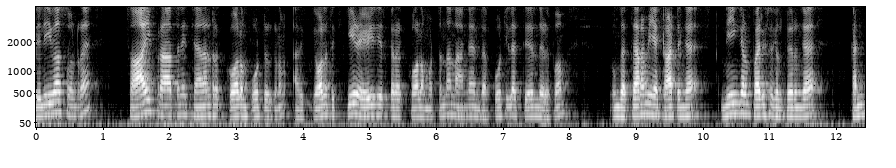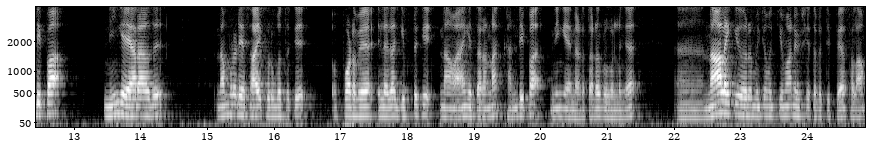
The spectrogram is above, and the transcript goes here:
தெளிவாக சொல்கிறேன் சாய் பிரார்த்தனை சேனல்ன்ற கோலம் போட்டிருக்கணும். அது கோலத்துக்கு கீழே எழுதியிருக்கிற கோலம் மட்டும்தான் நாங்கள் இந்த போட்டியில் தேர்ந்தெடுப்போம். உங்கள் திறமையை காட்டுங்க. நீங்களும் பரிசுகள் பெறுங்க. கண்டிப்பாக நீங்கள் யாராவது நம்மளுடைய சாய் குடும்பத்துக்கு போடவே இல்லை ஏதாவது கிஃப்ட்டுக்கு நான் வாங்கி தரேன்னா கண்டிப்பாக நீங்கள் என்னோட தொடர்பு கொள்ளுங்கள் நாளைக்கு ஒரு மிக முக்கியமான விஷயத்தை பற்றி பேசலாம்.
